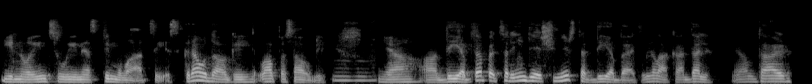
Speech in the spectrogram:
ir no insulīna stimulācijas. Graudaugi, lapas augļi. Mm -hmm. Jā, uh, diab. Tāpēc arī indieši mirst ar diabētu lielākā daļa. Jā, tā ir,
